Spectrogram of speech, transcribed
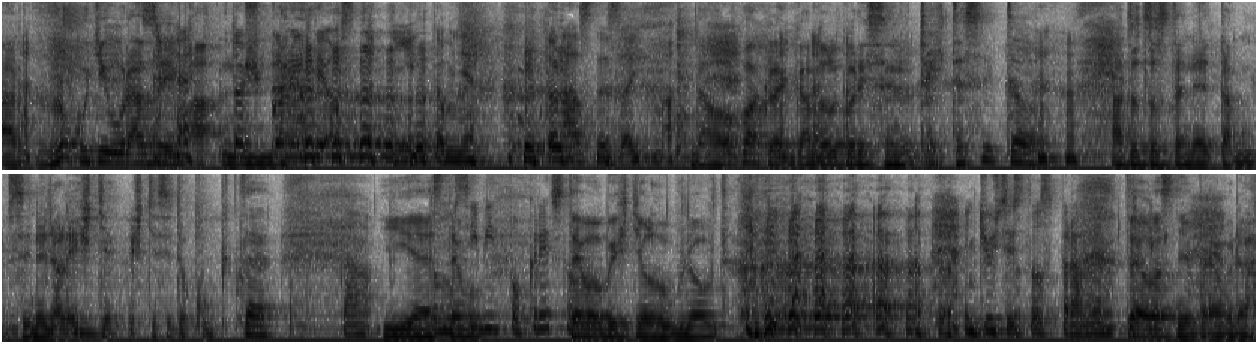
a ruku ti urazím a To školí ty ostatní, to mě, to nás nezajímá. Naopak, Lenka Velkoryse, no dejte si to. A to, co jste ne, tam si nedali, ještě, ještě si to kupte. Ta, je, to musí tebou, být pokryto. S tebou bych chtěl hubnout. Ať už si to spravil. To je vlastně pravda.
